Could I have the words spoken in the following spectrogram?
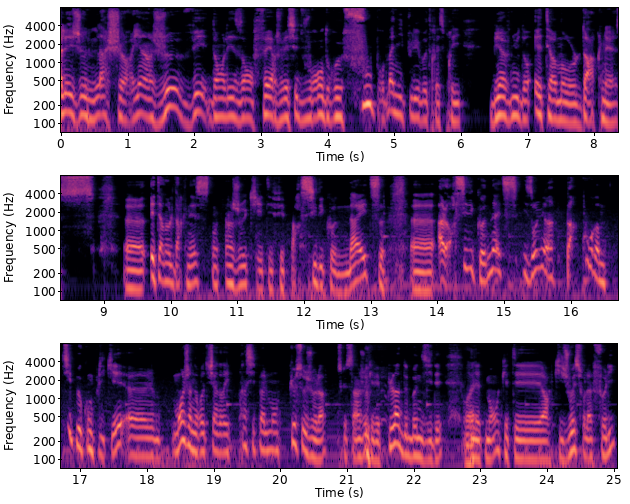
Allez, je ne lâche rien, je vais dans les enfers, je vais essayer de vous rendre fou pour manipuler votre esprit. Bienvenue dans Eternal Darkness. Euh, Eternal Darkness, donc un jeu qui a été fait par Silicon Knights. Euh, alors Silicon Knights, ils ont eu un parcours un petit peu compliqué. Euh, moi, je ne retiendrai principalement que ce jeu-là, parce que c'est un jeu qui avait plein de bonnes idées, Ouais. honnêtement, qui était, alors, qui jouait sur la folie.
